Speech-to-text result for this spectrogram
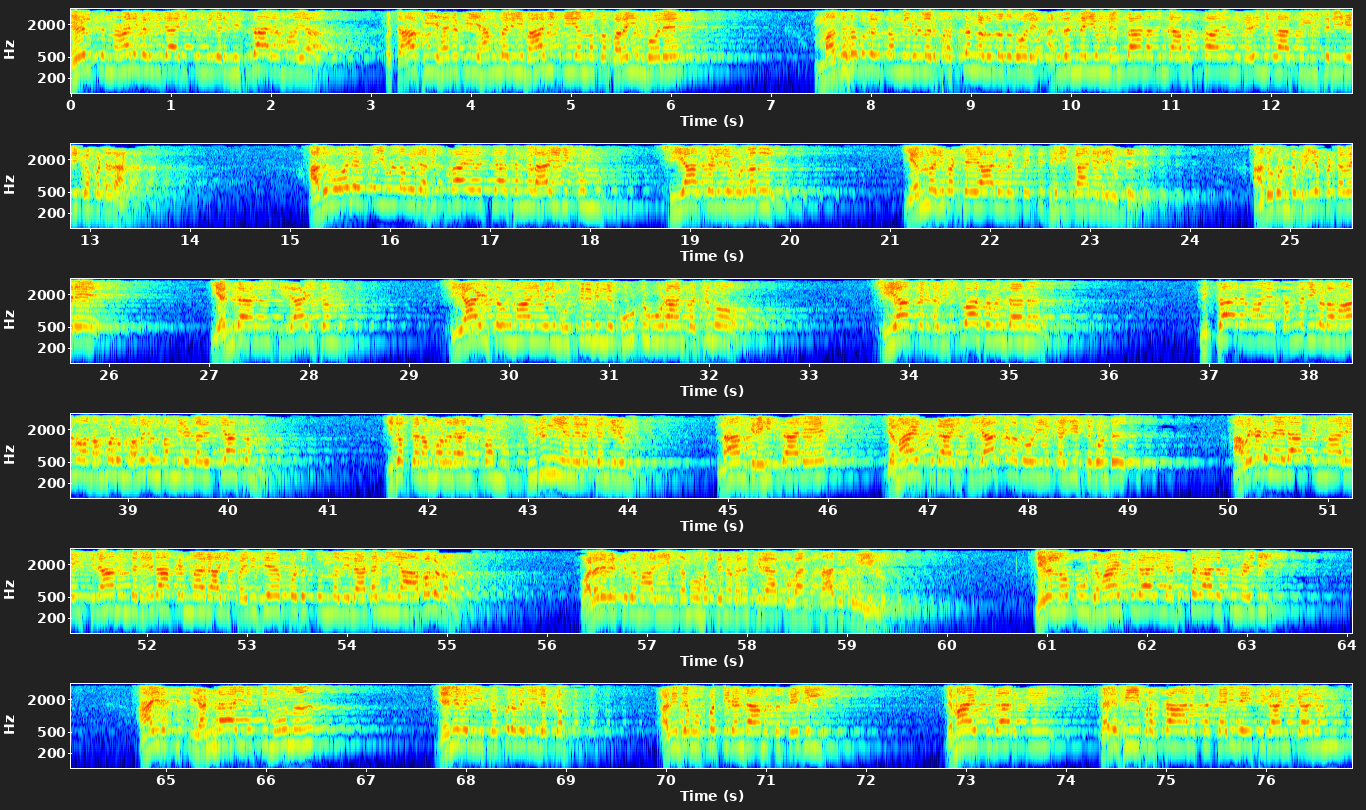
കേൾക്കുന്ന ആളുകൾ വിചാരിക്കും ഇതൊരു നിസ്സാരമായ ഷാഫി ഹനഫി ഹംബലി മാലിക്കി എന്നൊക്കെ പറയും പോലെ മധുഹബുകൾ തമ്മിലുള്ള ഒരു പ്രശ്നങ്ങളുള്ളതുപോലെ അത് തന്നെയും എന്താണ് അതിന്റെ അവസ്ഥ എന്ന് കഴിഞ്ഞ ക്ലാസിൽ വിശദീകരിക്കപ്പെട്ടതാണ്. അതുപോലെയൊക്കെയുള്ള ഒരു അഭിപ്രായ വ്യത്യാസങ്ങളായിരിക്കും ഷിയാക്കളിലുമുള്ളത്. എന്നൊരു പക്ഷേ ആളുകൾ തെറ്റിദ്ധരിക്കാനിടയുണ്ട്. അതുകൊണ്ട് പ്രിയപ്പെട്ടവരെ എന്താണ് ഈ ഷിയായിസം? ഷിയായിസവുമായി ഒരു മുസ്ലിമിന് കൂട്ടുകൂടാൻ പറ്റുമോ? ഷിയാക്കളുടെ വിശ്വാസം എന്താണ്? നിസ്സാരമായ സംഗതികളുമാണോ നമ്മളും അവരും തമ്മിലുള്ള വ്യത്യാസം? ഇതൊക്കെ നമ്മളൊരൽപ്പം ചുരുങ്ങിയ നിലക്കെങ്കിലും നാം ഗ്രഹിച്ചാലേ ജമായത്തുകാർ സിയാക്കള തൊഴിൽ കൈയിട്ടുകൊണ്ട് അവരുടെ നേതാക്കന്മാരെ ഇസ്ലാമിന്റെ നേതാക്കന്മാരായി പരിചയപ്പെടുത്തുന്നതിൽ അടങ്ങിയ അപകടം വളരെ വ്യക്തമായി സമൂഹത്തിന് മനസ്സിലാക്കുവാൻ സാധിക്കുകയുള്ളൂ. നിങ്ങൾ നോക്കൂ ജമായത്തുകാർ ഈ അടുത്ത കാലത്തും എഴുതി. ആയിരത്തി രണ്ടായിരത്തി മൂന്ന് ജനുവരി ഫെബ്രുവരിയിലക്കം അതിന്റെ മുപ്പത്തിരണ്ടാമത്തെ പേജിൽ ജമായത്തുകാർക്ക് സലഫി പ്രസ്ഥാനത്തെ കരുതേറ്റ് കാണിക്കാനും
